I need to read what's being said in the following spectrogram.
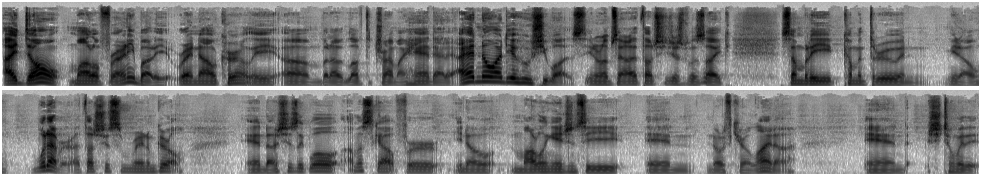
I don't model for anybody right now currently, um, but I would love to try my hand at it. I had no idea who she was. You know what I'm saying? I thought she just was like somebody coming through and you know whatever. I thought she was some random girl, and uh, she's like, "Well, I'm a scout for you know modeling agency in North Carolina." And she told me the,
